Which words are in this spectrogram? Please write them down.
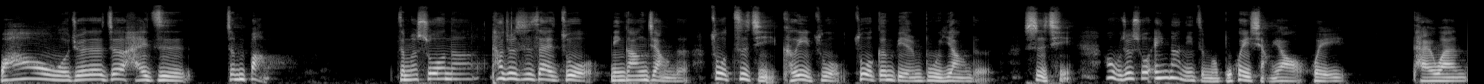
哇哦，我觉得这孩子真棒。怎么说呢？他就是在做您刚刚讲的，做自己可以做，做跟别人不一样的事情，然后我就说，哎，那你怎么不会想要回台湾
